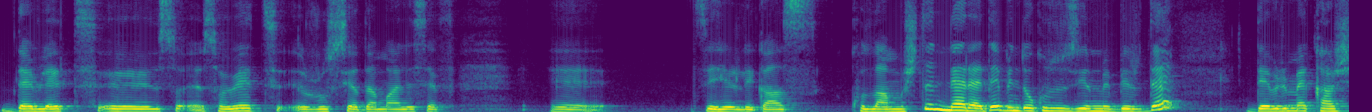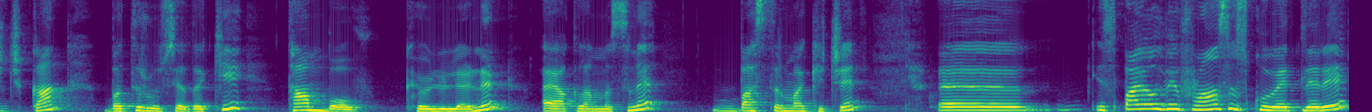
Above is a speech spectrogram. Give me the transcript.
devlet e, Sovyet Rusya'da maalesef e, zehirli gaz kullanmıştı. Nerede? 1921'de devrime karşı çıkan Batı Rusya'daki Tambov köylülerinin ayaklanmasını bastırmak için. E, İspanyol ve Fransız kuvvetleri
